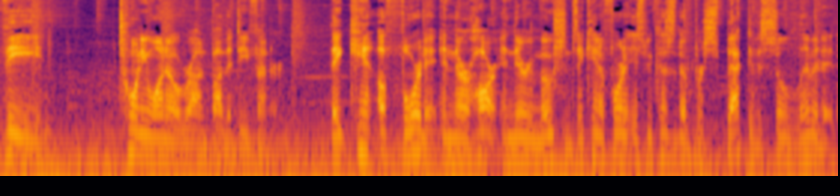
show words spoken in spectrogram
the 21 0 run by the defender. They can't afford it in their heart, in their emotions. They can't afford it. It's because their perspective is so limited.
